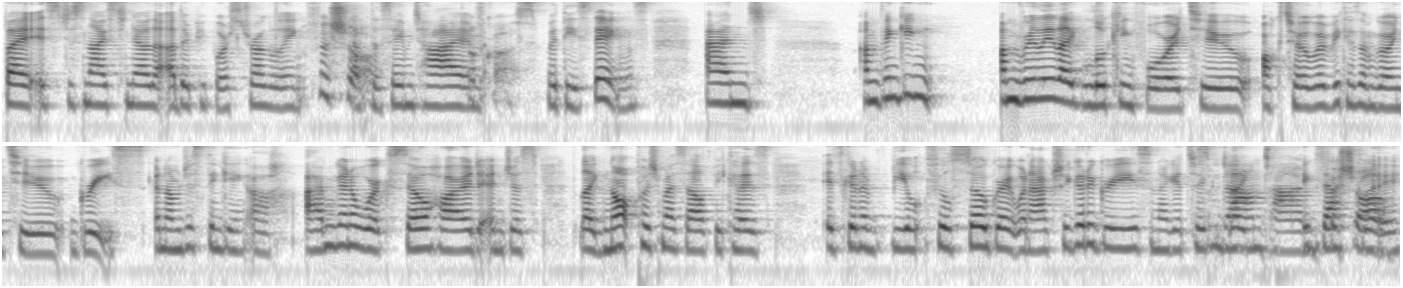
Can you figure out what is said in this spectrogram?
but it's just nice to know that other people are struggling for sure. at the same time Of course. with these things and I'm thinking I'm really like looking forward to October because I'm going to Greece and I'm just thinking oh I'm going to work so hard and just like not push myself because it's going to be feel so great when I actually go to Greece and I get to Some like, downtime. exactly sure.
